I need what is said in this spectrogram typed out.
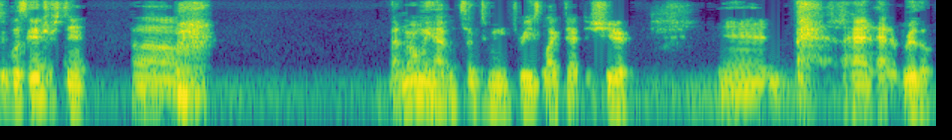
It was interesting. Um, I normally haven't took too many threes like that this year, and I hadn't had a rhythm,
